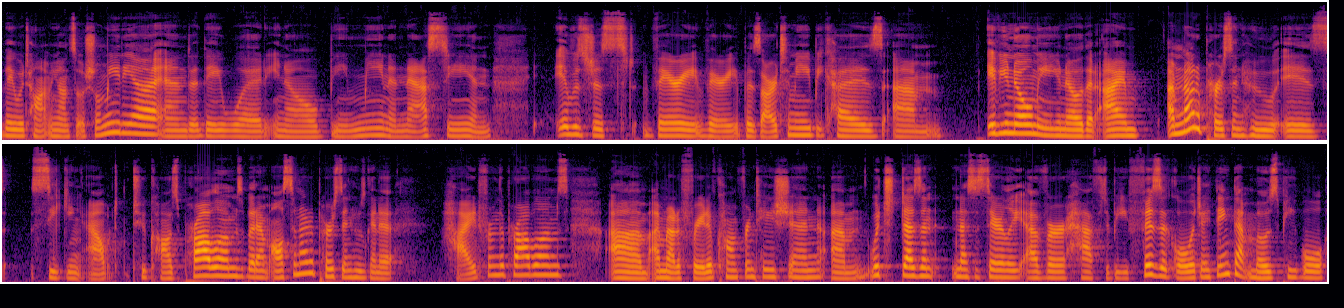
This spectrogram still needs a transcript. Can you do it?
they would taunt me on social media and they would, you know, be mean and nasty. And it was just very, very bizarre to me because um, if you know me, you know that I'm I'm not a person who is seeking out to cause problems, but I'm also not a person who's going to hide from the problems. Um, I'm not afraid of confrontation, um, which doesn't necessarily ever have to be physical, which I think that most people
